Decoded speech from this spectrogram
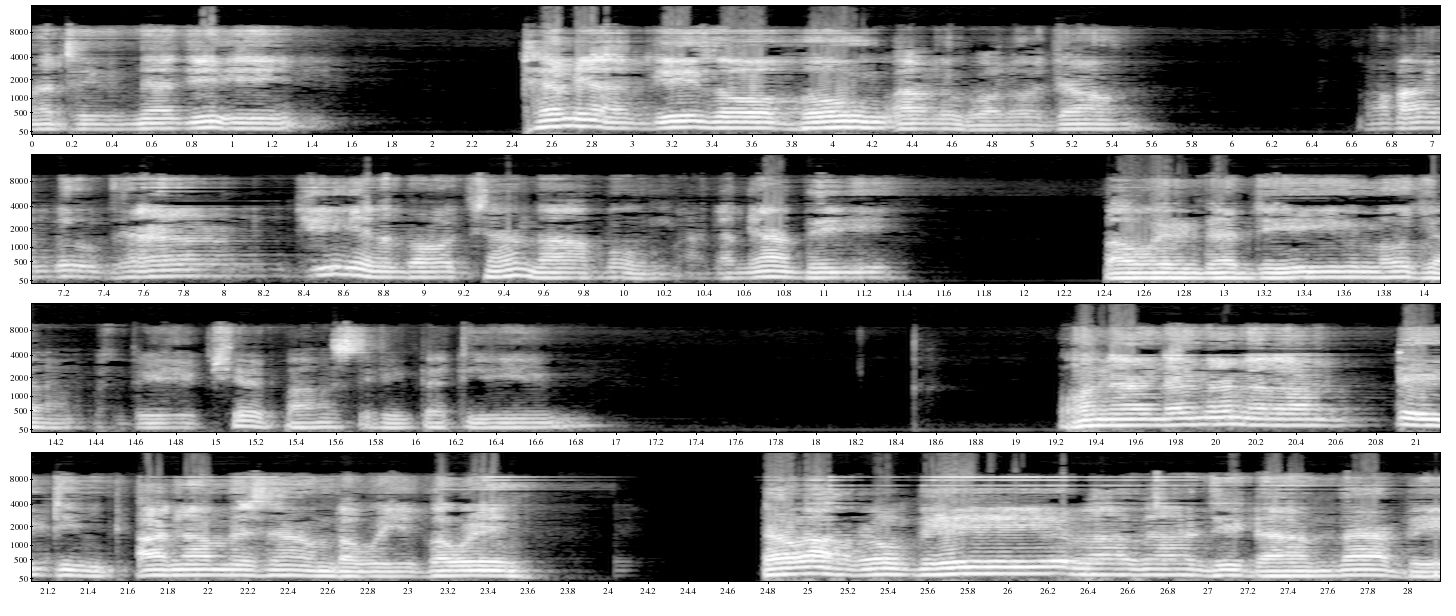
မထေမြတ်ကြီး၏ထဲမြတ်ကေသောဘုံအမှုဘော်တော်ကြောင့်မဟာလုခံကြီးမြတ်သောချမ်းသာမှုအမြတ်သည် ဘဝေတတိမောကြတိဖြစ်ပါစေတည်းဝနန္တမနရတိတိအာနာမစံဘဝေဘဝေသဝရုပ်ပေဘာဂဒိတံသဗ္ဗေ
